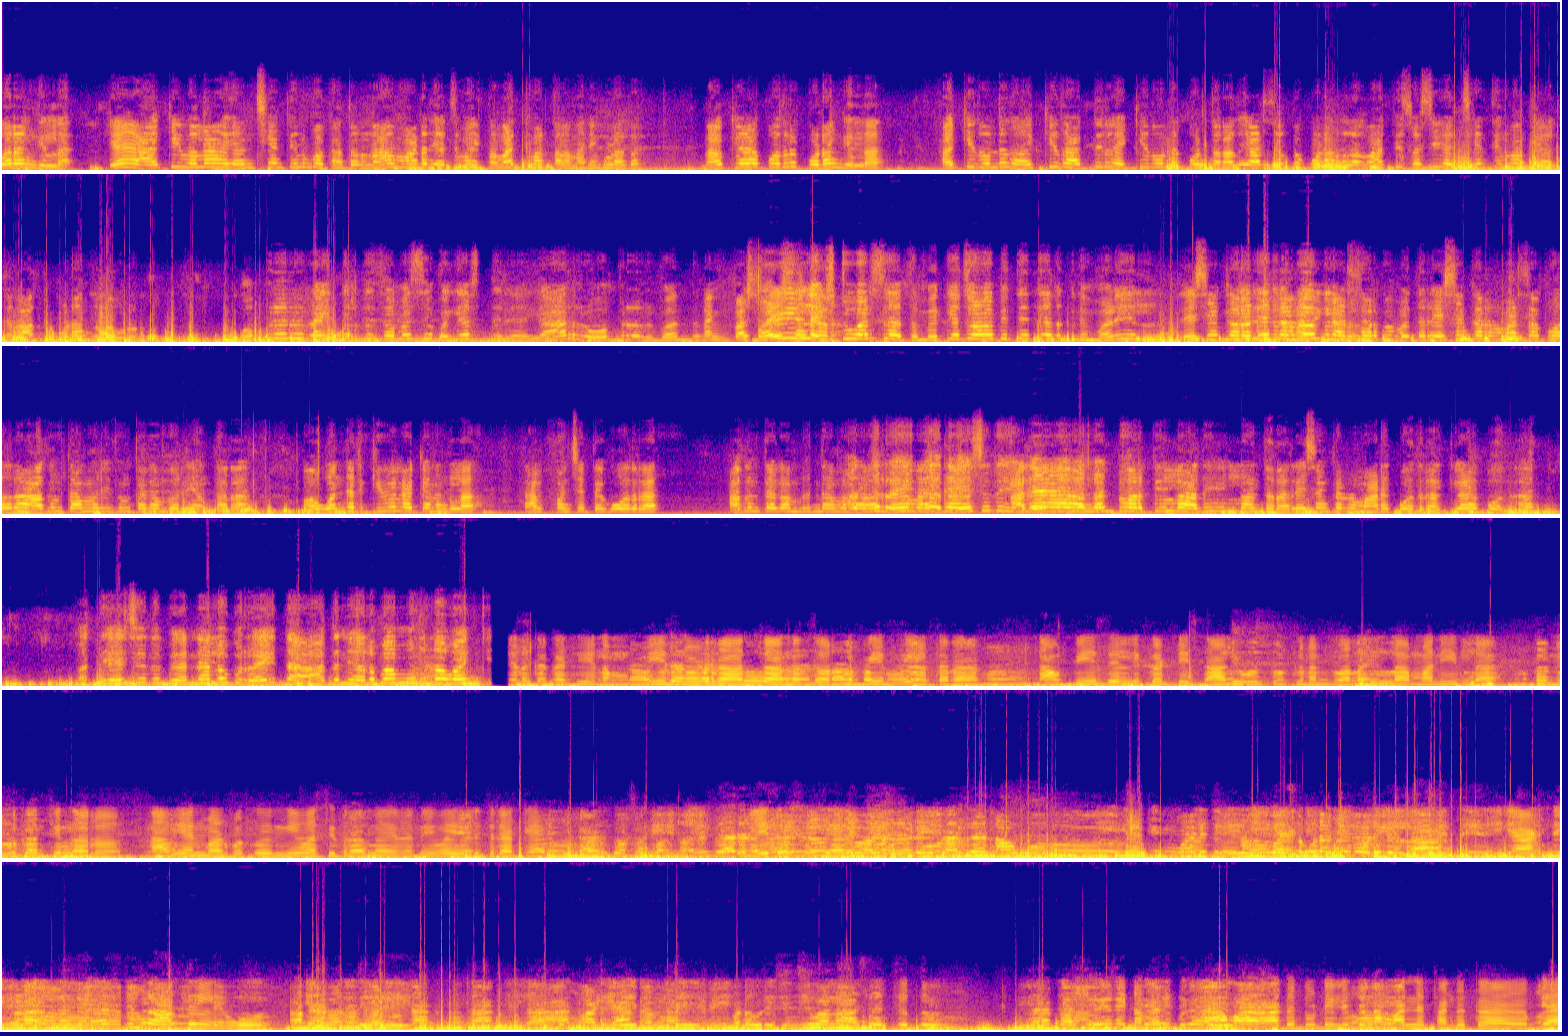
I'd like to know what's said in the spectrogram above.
ಬರಂಗಿಲ್ಲ. ಏ ಹಾಕಿವೆಲ್ಲ ಹಂಚ್ಕೊಂಡ್ ತಿನ್ಬೇಕಂತ ನಾವ್ ಮಾಡೋದು ಐತ್ ನಮ್ಮ ಅತ್ತಿ ಮಾಡ್ತಾರ ಮನೆಗೊಳಗ ನಾವ್ ಕೇಳಕ್ ಹೋದ್ರೆ ಕೊಡಂಗಿಲ್ಲ. ಅಕ್ಕಿದೊಂದ ಅಕ್ಕಿದ್ ಹಾಕ್ತಿರ ಅಕ್ಕಿದೊಂದ ಕೊಡ್ತಾರ. ಅದು ಎರಡ್ ಸಾವಿರ ರೂಪಾಯಿ ಕೊಡಂಗಿಲ್ಲ ಅತ್ತಿ ಸಸಿ ಹಚ್ಕೊಂಡ್ ತಿನ್ಬೇಕು ಹೇಳ್ತಾರ. ಅದು ಕೊಡಂಗಿಲ್ಲ ಅವ್ರು. ಒಬ್ರರು ರೈತರದ ಸಮಸ್ಯೆ ಬಗೆಹರಿಸ್ತೀರ? ಯಾರು ಒಬ್ರರು ಬಂದು? ಫಸ್ಟ್ ಇಲ್ಲ ಇಷ್ಟು ವರ್ಷ ಆಯ್ತು. ಮೆಕ್ಕೆಜೋಳ ಬಿತ್ತೈತಿ ಅದಕ್ಕೆ ನಿಮ್ ಮಳಿ ಇಲ್ಲ. ರೇಷನ್ ಕಾರ್ಡ್ ಎರಡ್ ಸಾವಿರ ರೂಪಾಯಿ ಬರ್ತಾರೆ ರೇಷನ್ ಕಾರ್ಡ್ ಮಾಡ್ಸಕ್ ಹೋದ್ರ ಅದನ್ನ ತಗೊಂಬರ್ರಿ ಇದನ್ನ ತಗೊಂಬರ್ರಿ ಅಂತಾರ. ಒಂದೆರಡು ಕಿವಿಲ್ ಹಾಕ್ಯನಂಗಿಲ್ಲ ತಾಲೂಕ್ ಪಂಚಾಯತ್ಗೆ ಹೋದ್ರ ಅದನ್ನ ತಗೊಂಡ್ರಿಂದ ಅದೇ ಅದೇ ಇಲ್ಲ ಅಂತಾರ. ರೇಷನ್ ಕಾರ್ಡ್ ಮಾಡಕ್ ಹೋದ್ರ ಕೇಳಕ್ ಹೋದ್ರ? ದೇಶದ ಬೆನ್ನೆಲುಬು ರೈತ ಆತನ ಎಲುಬ ನಮ್ ಕೇಳ್ತಾರ ನಾವ್ ಫೀಸ್ ಎಲ್ಲಿ ಕಟ್ಟಿ ಸಾಲಿ ಓದ್ಬೇಕು ನಮ್ಗೆ ಹೊಲ ಇಲ್ಲ ಮನಿ ಇಲ್ಲ ದುಡ್ಕೊಂಡ್ ತಿನ್ನೋರು. ನಾವ್ ಏನ್ ಮಾಡ್ಬೇಕು? ನೀವ ಸಿದ್ದರಾಮಯ್ಯ ನೀವ ಹೇಳಿದ್ರೆ ಗ್ಯಾರಂಟಿ ಕಾರ್ಡ್ ಐದು ವರ್ಷ ಗ್ಯಾರಂಟಿ ನಾವು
